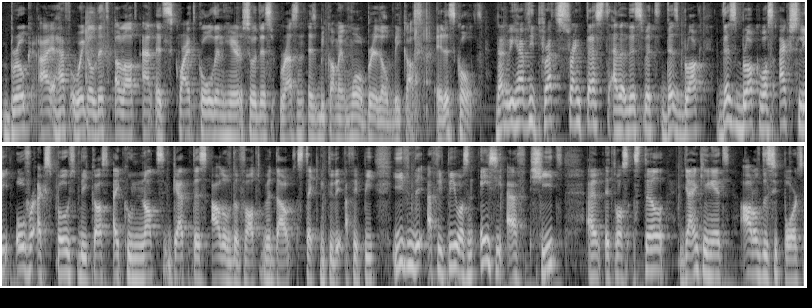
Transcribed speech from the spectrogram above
broke, I have wiggled it a lot and it's quite cold in here. So this resin is becoming more brittle because it is cold. Then we have the thread strength test and it is with this block. This block was actually overexposed because I could not get this out of the vat without sticking to the FEP. Even the FEP was an ACF sheet and it was still yanking it out of the supports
